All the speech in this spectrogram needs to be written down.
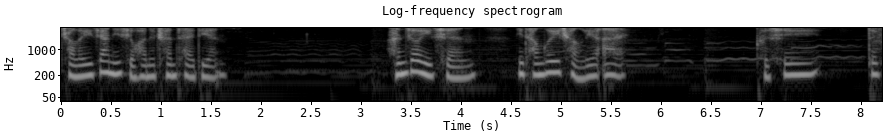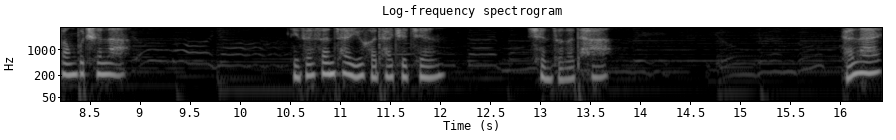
找了一家你喜欢的川菜店。很久以前，你谈过一场恋爱，可惜对方不吃辣。你在酸菜鱼和他之间选择了他。原来，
